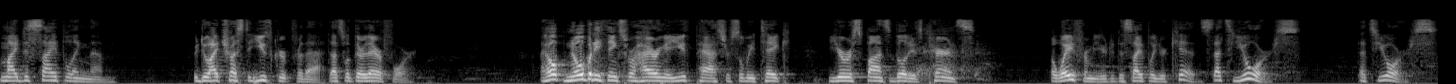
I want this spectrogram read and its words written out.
Am I discipling them? Or do I trust a youth group for that? That's what they're there for. I hope nobody thinks we're hiring a youth pastor so we take your responsibility as parents away from you to disciple your kids. That's yours. That's yours.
